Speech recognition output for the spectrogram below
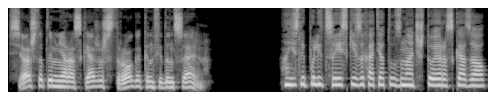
«Все, что ты мне расскажешь, строго конфиденциально. «А если полицейские захотят узнать, что я рассказал?»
